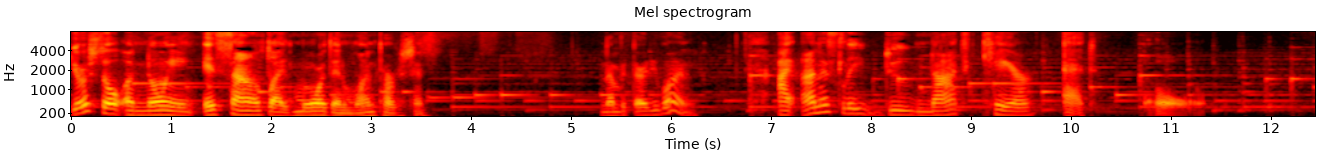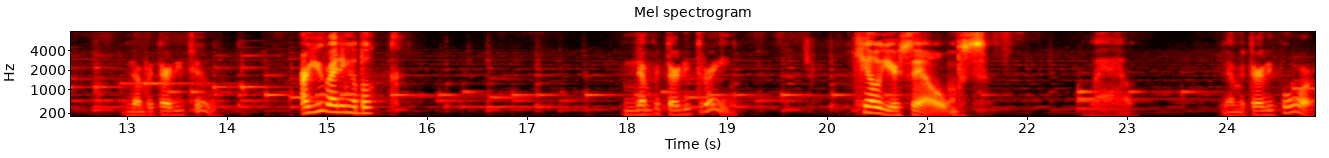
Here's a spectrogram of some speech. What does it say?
you're so annoying, it sounds like more than one person. Number 31. I honestly do not care at all. Number 32. Are you writing a book? Number 33. Kill yourselves. Wow. Number 34.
